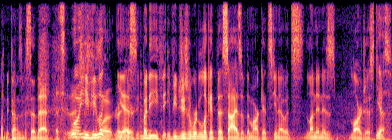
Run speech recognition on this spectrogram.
How many times have I said that? That's- that's well, if you look, right yes, there. but if if you just were to look at the size of the markets, you know, it's London is largest. Yes.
